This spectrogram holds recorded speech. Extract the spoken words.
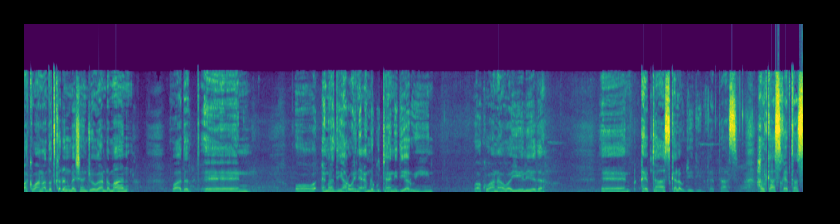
waa kawaana dadka dhan. Meeshaan joogaan dhammaan waa dad oo cimro diyaar u inay cimro gutaani diyaar u yihiin. Waa kuwaana waa yeeliyada. Qaybtaas kala ujeediin qaybtaas. Halkaas qaybtaas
